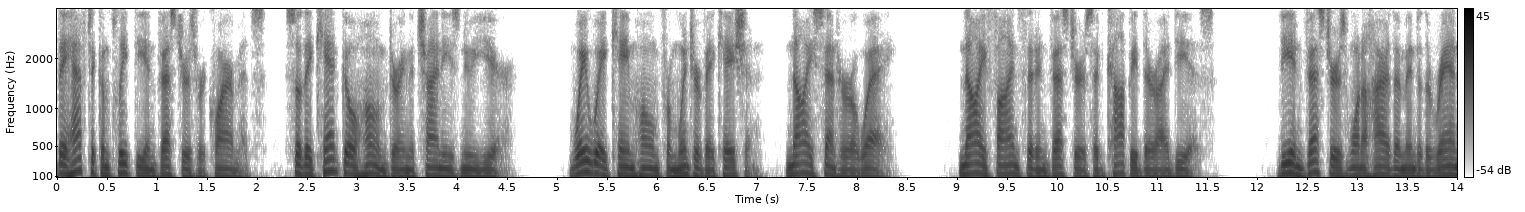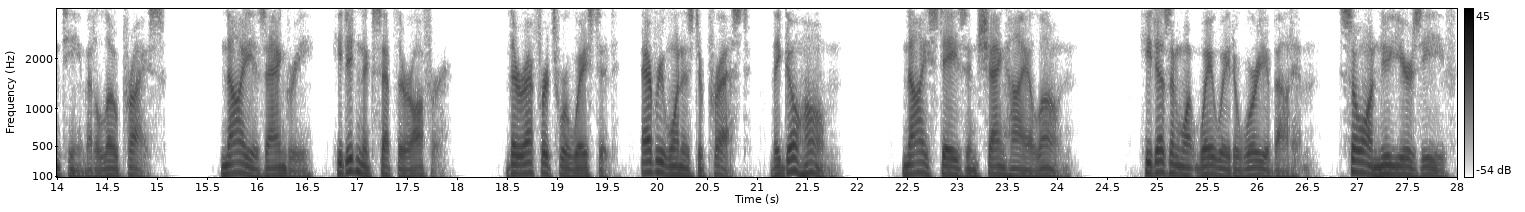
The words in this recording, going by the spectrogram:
They have to complete the investors' requirements, so they can't go home during the Chinese New Year. Wei Wei came home from winter vacation, Nai sent her away. Nai finds that investors had copied their ideas. The investors want to hire them into the RAN team at a low price. Nai is angry, he didn't accept their offer. Their efforts were wasted, everyone is depressed, they go home. Nai stays in Shanghai alone. He doesn't want Wei Wei to worry about him, so on New Year's Eve,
